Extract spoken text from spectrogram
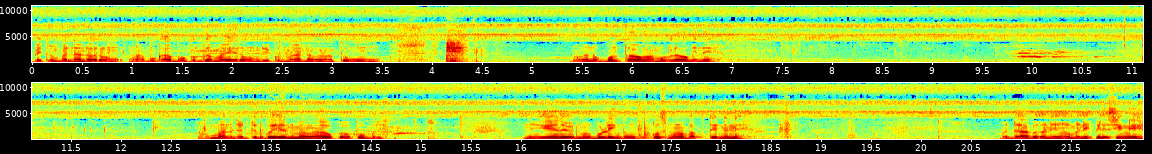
Pitong banan orong mabugabo pag gamay orong di pud man ang atong mga nugbong tao nga maglawag ini Human dyan kadugayan mga kapobre. Ngayon na yun magbuling tong kukos mga baktin ini. Madaba ka nga manipinising eh.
